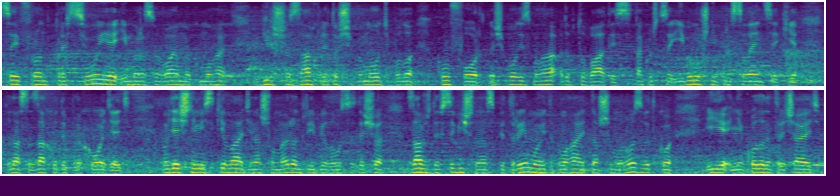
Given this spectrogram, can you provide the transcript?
Цей фронт працює, і ми розвиваємо якомога більше заходів того, щоб молоді було комфортно, щоб молоді змогла адаптуватися. Також це і вимушені переселенці, які до нас на заходи приходять. Ми вдячні міській владі, нашому меру Андрію Білоусу те, що завжди всебічно нас підтримують, допомагають нашому розвитку і ніколи не втрачають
